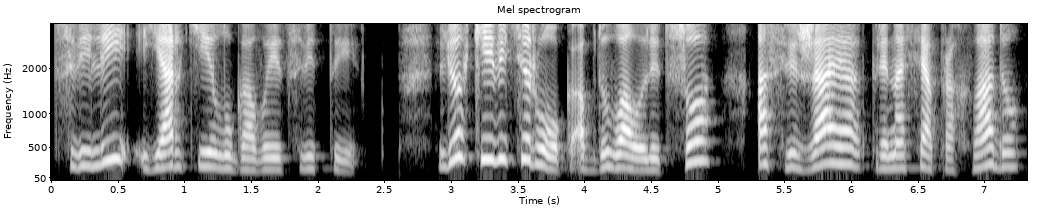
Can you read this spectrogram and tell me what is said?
цвели яркие луговые цветы. Легкий ветерок обдувал лицо, освежая, принося прохладу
